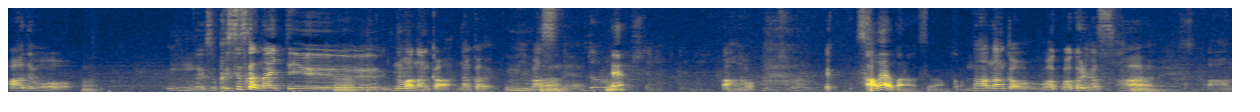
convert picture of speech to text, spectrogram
あでも、うん、なん屈折感ないっていうのはなんか、なんか、うん、いますね、ドロドロしてなくてね。あの爽やかなんですよなんか。ななんかわわかります。はい、あの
